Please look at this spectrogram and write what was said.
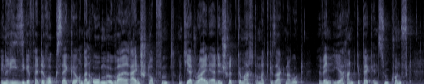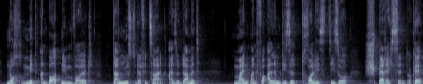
in riesige fette Rucksäcke und dann oben überall reinstopfen. Und hier hat Ryanair den Schritt gemacht und hat gesagt, na gut, wenn ihr Handgepäck in Zukunft noch mit an Bord nehmen wollt, dann müsst ihr dafür zahlen. Also damit meint man vor allem diese Trolleys, die so sperrig sind, okay?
